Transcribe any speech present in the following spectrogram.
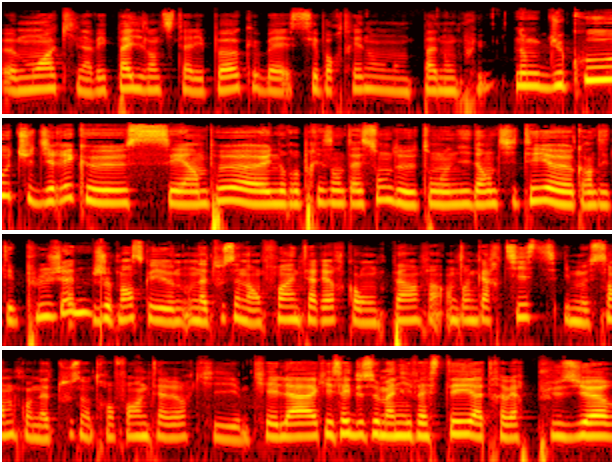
Euh, moi qui n'avais pas d'identité à l'époque, ben, ces portraits n'ont pas non plus. Donc du coup, tu dirais que c'est un peu euh, une représentation de ton identité euh, quand tu étais plus jeune? Je pense qu'on a tous un enfant intérieur quand on peint. Enfin, en tant qu'artiste, il me semble qu'on a tous notre enfant intérieur qui, qui est là, qui essaye de se manifester à travers plusieurs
